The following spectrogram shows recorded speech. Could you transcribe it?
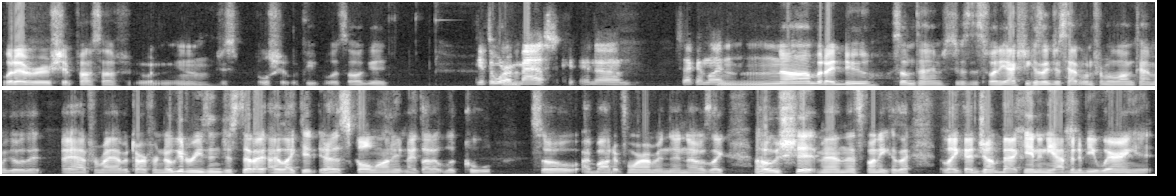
whatever if shit pops off. You know, just bullshit with people. It's all good. You have to wear a mask and um Second line? No, but I do sometimes because it's funny. Actually, because I just had one from a long time ago that I had for my avatar for no good reason, just that I, I liked it. It had a skull on it, and I thought it looked cool, so I bought it for him. And then I was like, "Oh shit, man, that's funny!" Because I like I jumped back in, and he happened to be wearing it.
